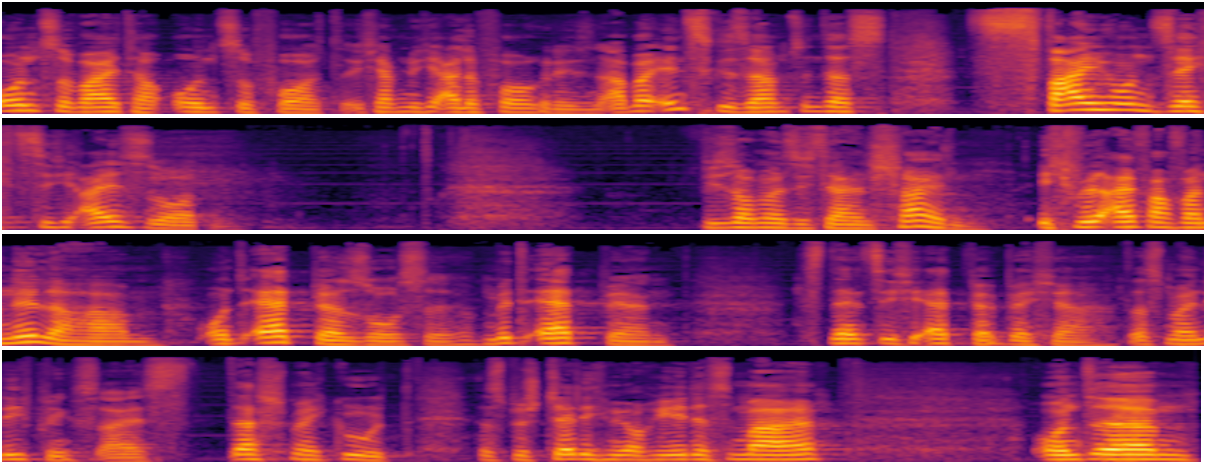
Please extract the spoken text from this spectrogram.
und so weiter und so fort. Ich habe nicht alle vorgelesen, aber insgesamt sind das 62 Eissorten. Wie soll man sich da entscheiden? Ich will einfach Vanille haben und Erdbeersoße mit Erdbeeren. Das nennt sich Erdbeerbecher. Das ist mein Lieblingseis. Das schmeckt gut. Das bestelle ich mir auch jedes Mal. Und, ähm,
